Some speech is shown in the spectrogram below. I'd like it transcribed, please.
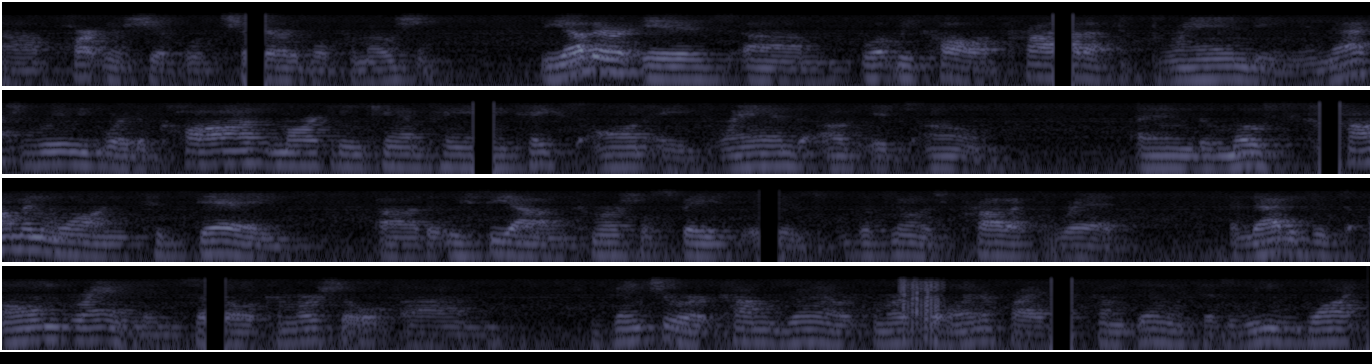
uh, partnership with charitable promotion. The other is um, what we call a product branding, and that's really where the cause marketing campaign takes on a brand of its own. And the most common one today uh, that we see out in commercial space is what's known as product red, and that is its own brand. And so a commercial um, venturer comes in or a commercial enterprise comes in and says, we want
